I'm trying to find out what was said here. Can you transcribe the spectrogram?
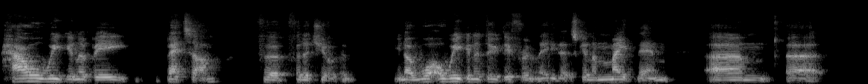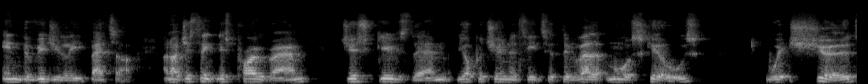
how are we going to be better for for the children? You know, what are we going to do differently that's going to make them um, uh, individually better? And I just think this program just gives them the opportunity to develop more skills, which should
